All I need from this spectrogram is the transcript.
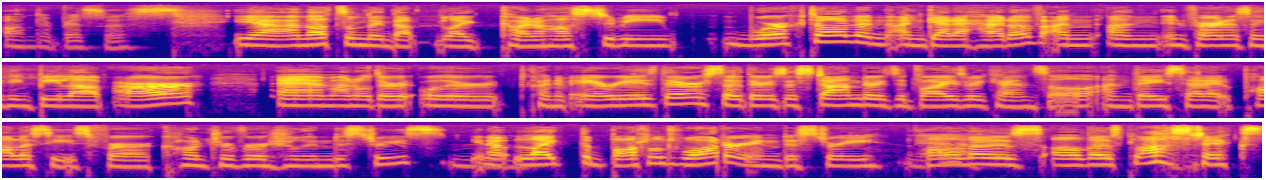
on their business? Yeah, and that's something that like kind of has to be worked on and, and get ahead of. And and in fairness, I think B Lab are um and other other kind of areas there. So there's a standards advisory council, and they set out policies for controversial industries. You know, Mm. like the bottled water industry, all those all those plastics,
